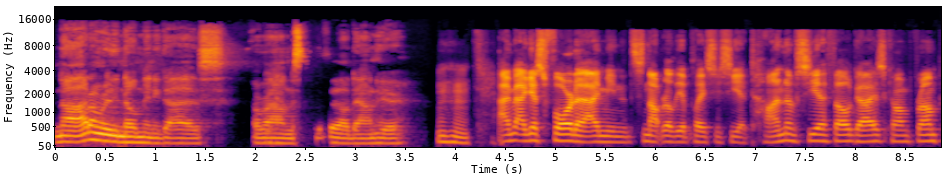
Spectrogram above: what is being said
No, I don't really know many guys around the CFL down here. Mm-hmm. I, I, guess Florida. I mean, it's not really a place you see a ton of CFL guys come from,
